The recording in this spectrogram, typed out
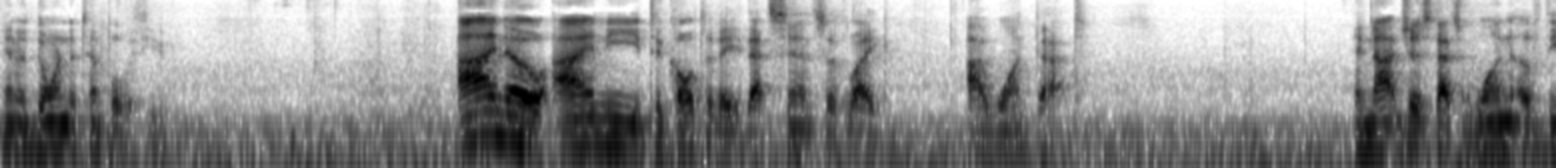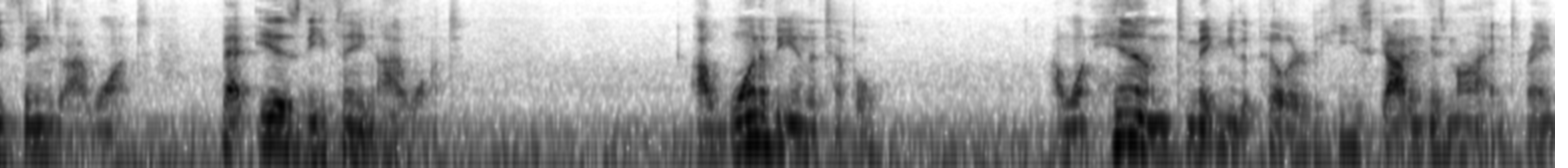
and adorn the temple with you. I know I need to cultivate that sense of like, I want that. And not just that's one of the things I want. That is the thing I want. I want to be in the temple. I want him to make me the pillar that he's got in his mind, right?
